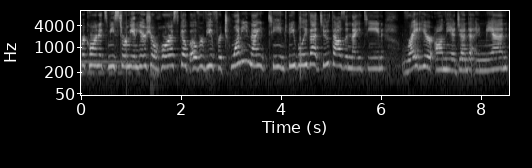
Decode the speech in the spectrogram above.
Capricorn, it's me, Stormy, and here's your horoscope overview for 2019. Can you believe that? 2019, right here on the agenda. And man,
